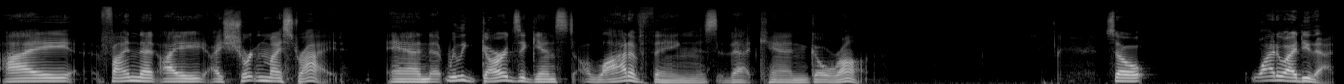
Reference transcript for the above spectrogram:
I find that I, I shorten my stride. And it really guards against a lot of things that can go wrong. So, why do I do that?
